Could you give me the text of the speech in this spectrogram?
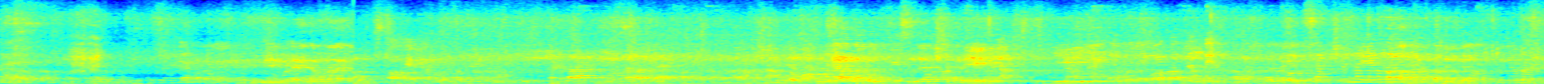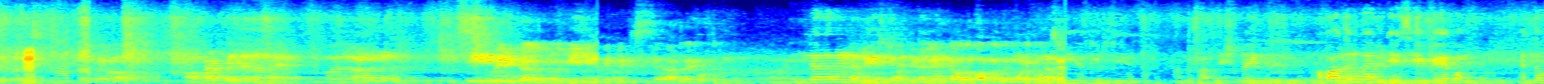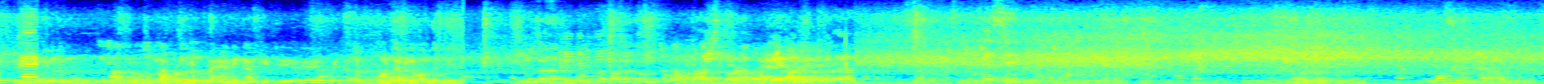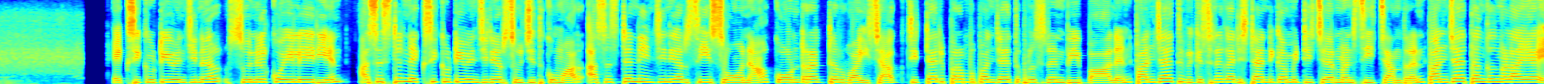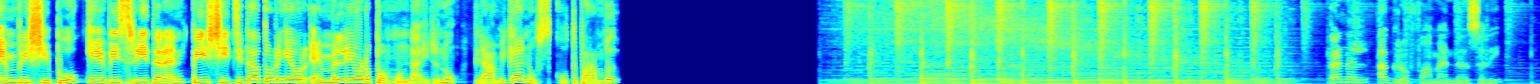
ഓഫീസിന്റെ കൊടുത്തിട്ടുണ്ട്. ഫർണിഷ്ഡ് ആയിട്ട് അപ്പോൾ അതൊരു കാര്യം ജെ സി വേഗം എന്തൊക്കെ അത് നമ്മളൊരു പ്ലാനിങ് ആക്കിയിട്ട് പിന്നെ റെഡ് വന്നിട്ട് executive engineer Sunil Koyileriyan assistant executive engineer Sujith Kumar assistant engineer C Sona contractor Vaishakh Chittariparamba panchayat president V Balan panchayat വികസനകാര്യ standing committee chairman C Chandran panchayat അംഗങ്ങളായ M V Shibu K V Sreedharan P Shijitha തുടങ്ങിയവർ M L എയോടൊപ്പം ഉണ്ടായിരുന്നു. Gramika news Koothuparamba. Thanal agro farm and nursery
